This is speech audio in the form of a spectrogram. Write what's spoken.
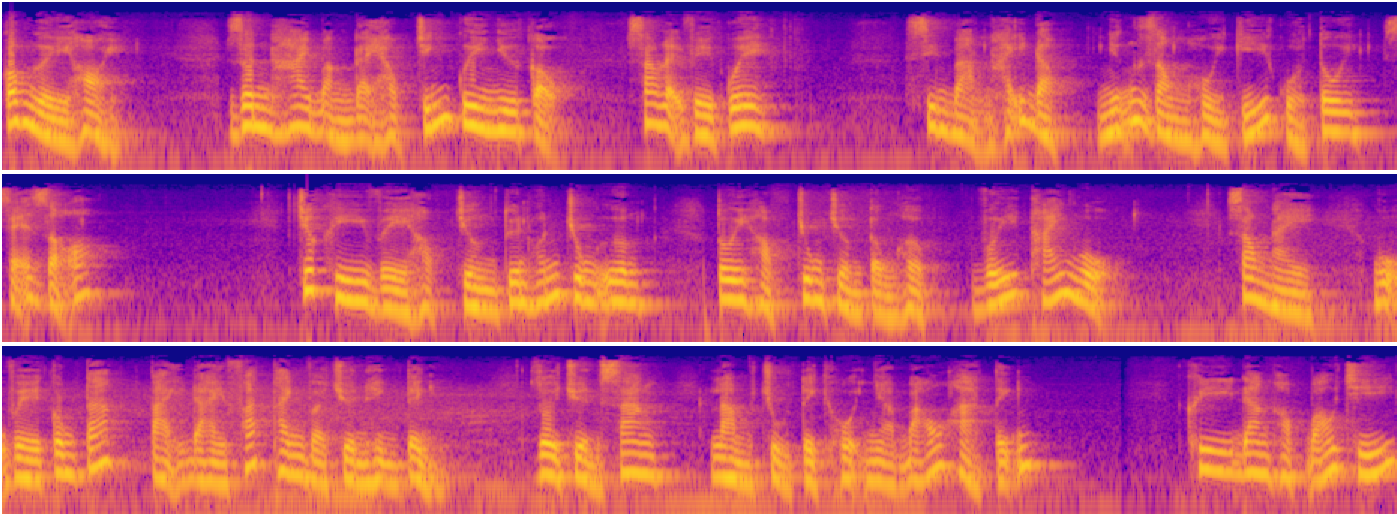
Có người hỏi, dân hai bằng đại học chính quy như cậu, sao lại về quê? Xin bạn hãy đọc những dòng hồi ký của tôi sẽ rõ. Trước khi về học trường tuyên huấn trung ương, tôi học trung trường tổng hợp với Thái Ngộ. Sau này, Ngụ về công tác tại Đài Phát thanh và Truyền hình tỉnh, rồi chuyển sang làm Chủ tịch Hội Nhà báo Hà Tĩnh. Khi đang học báo chí,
